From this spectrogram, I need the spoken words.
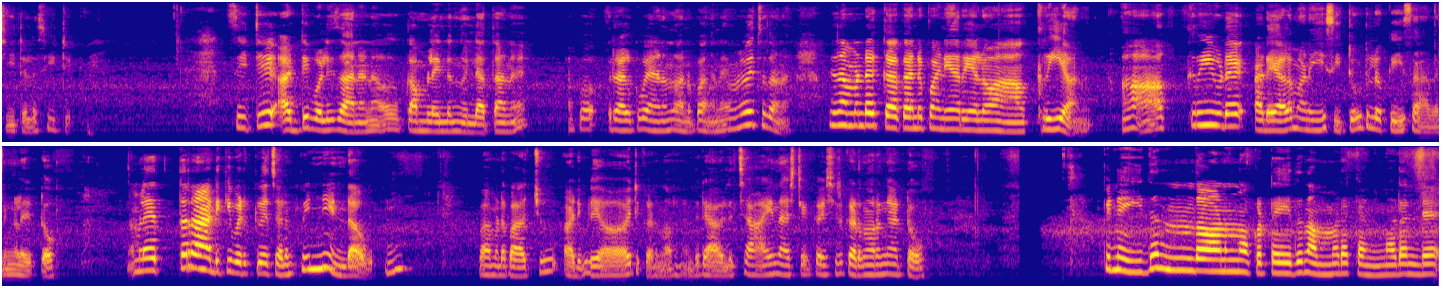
ഷീറ്റല്ല സീറ്റ്. സീറ്റ് അടിപൊളി സാധനമാണ് കംപ്ലൈന്റ് ഒന്നും ഇല്ലാത്തതാണ് അപ്പോൾ ഒരാൾക്ക് വേണമെന്ന് പറഞ്ഞപ്പോൾ അങ്ങനെ നമ്മൾ വെച്ചതാണ്. പിന്നെ നമ്മുടെ ഇക്കാക്കാന്റെ പണി അറിയാലോ ആക്രിയാണ്. ആ ആക്രിയുടെ അടയാളമാണ് ഈ സിറ്റൗട്ടിലൊക്കെ ഈ സാധനങ്ങൾ കേട്ടോ. നമ്മൾ എത്ര അടിക്ക് വെടുക്കി വെച്ചാലും പിന്നെ ഉണ്ടാവും. അപ്പം അപ്പോൾ നമ്മുടെ പാച്ചു അടിപൊളിയായിട്ട് കിടന്നുറങ്ങുന്നുണ്ട്. രാവിലെ ചായ നാഷ്ടയൊക്കെ കഴിച്ചിട്ട് കിടന്നുറങ്ങാം കേട്ടോ. പിന്നെ ഇതെന്താണെന്ന് നോക്കട്ടെ? ഇത് നമ്മുടെ കന്നടന്റെ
